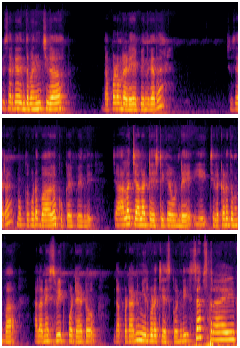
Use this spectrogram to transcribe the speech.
చూసారు కదా ఇంత మంచిగా దప్పడం రెడీ అయిపోయింది కదా. చూసారా ముక్క కూడా బాగా కుక్ అయిపోయింది. చాలా చాలా టేస్టీగా ఉండే ఈ చిలకడ దుంప అలానే స్వీట్ పొటాటో దప్పడాన్ని మీరు కూడా చేసుకోండి. సబ్స్క్రైబ్!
